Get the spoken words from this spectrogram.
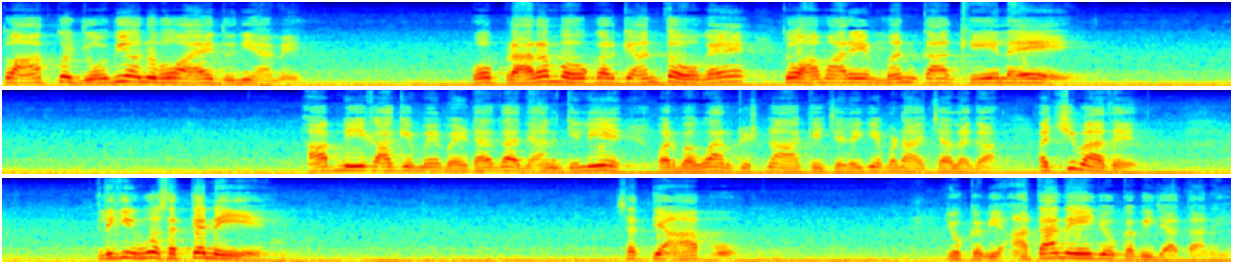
तो आपको जो भी अनुभव आए दुनिया में वो प्रारंभ होकर के अंत हो गए तो हमारे मन का खेल है। आपने एक आके मैं बैठा था ध्यान के लिए, और भगवान कृष्ण आके चले गए, बड़ा अच्छा लगा। अच्छी बात है, लेकिन वो सत्य नहीं है। सत्य आप हो, जो कभी आता नहीं, जो कभी जाता नहीं।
